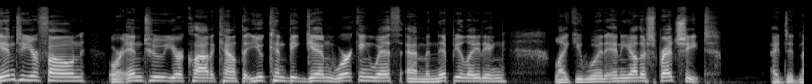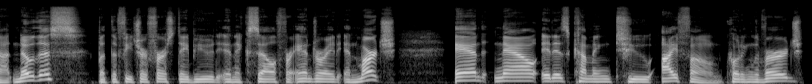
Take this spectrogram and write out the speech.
into your phone or into your cloud account that you can begin working with and manipulating like you would any other spreadsheet. I did not know this, but the feature first debuted in Excel for Android in March, and now it is coming to iPhone. Quoting The Verge,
